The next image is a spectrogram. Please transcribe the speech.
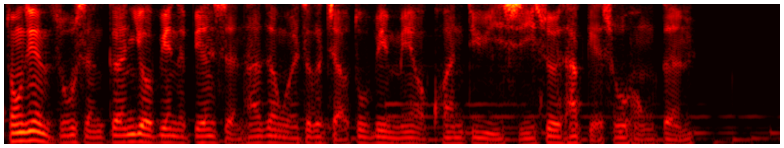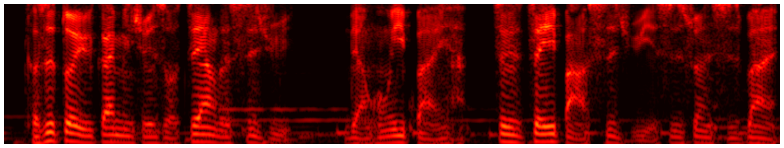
中间的主审跟右边的编审，他认为这个角度并没有宽低于膝，所以他给出红灯。可是对于该名选手这样的试举。两红一白，这这一把四局也是算失败。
